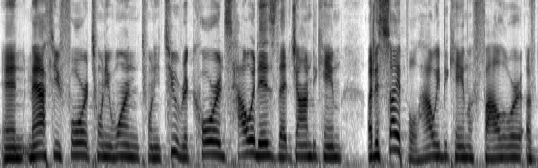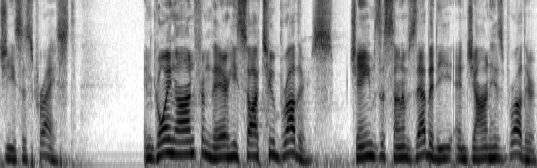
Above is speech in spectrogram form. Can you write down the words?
And Matthew 4 21, 22 records how it is that John became a disciple, how he became a follower of Jesus Christ. And going on from there, he saw two brothers, James the son of Zebedee and John his brother.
